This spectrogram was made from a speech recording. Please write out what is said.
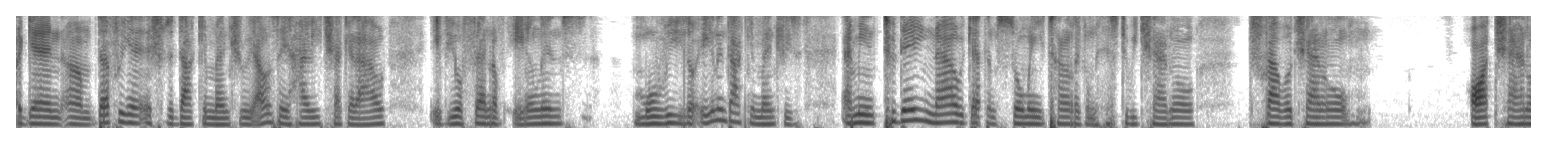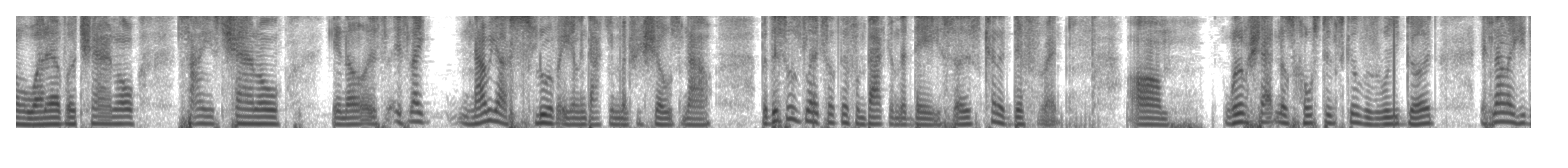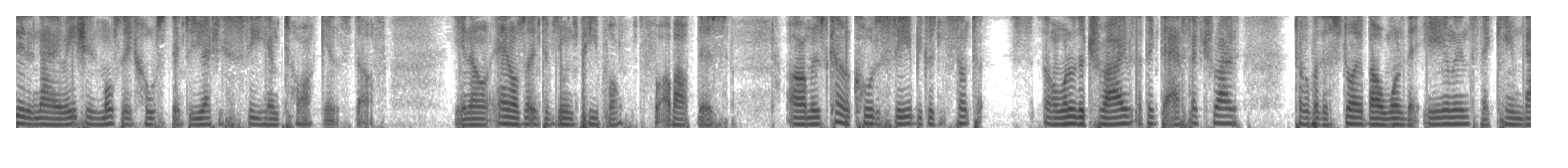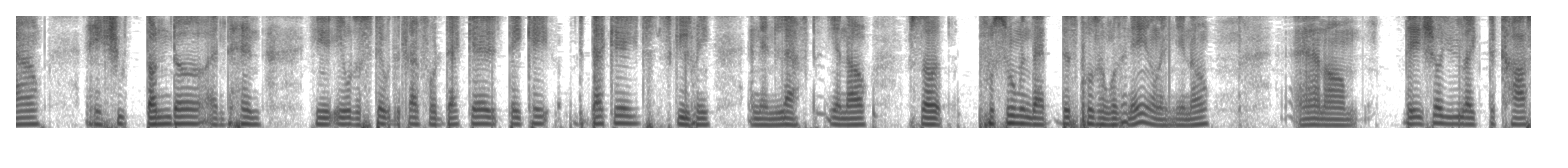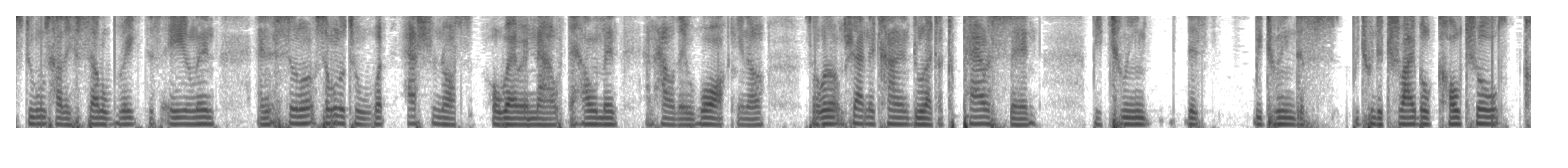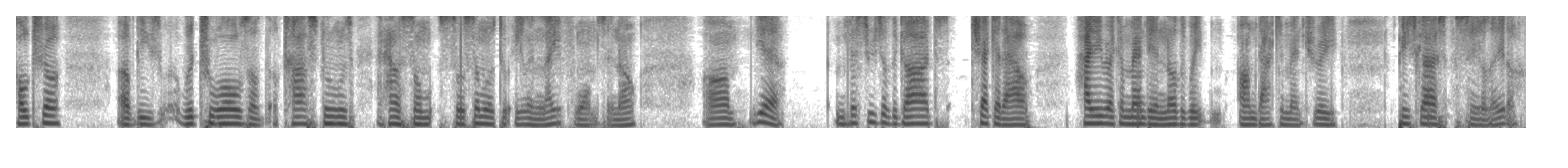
again, um, definitely an interesting documentary. I would say highly check it out if you're a fan of aliens movies or alien documentaries. I mean, today now we get them so many times, like from History Channel, Travel Channel, Art Channel, whatever channel, Science Channel. You know, it's it's like now we got a slew of alien documentary shows now, but this was like something from back in the day, so it's kind of different. Um, William Shatner's hosting skills was really good. It's not like he did a narration, mostly hosting, so you actually see him talking and stuff you know, and also interviewing people for, about this. Um, it's kind of cool to see because sometimes uh, one of the tribes, I think the Aztec tribe, talk about the story about one of the aliens that came down and he shoot thunder and then he able to stay with the tribe for decades, decade, decades, excuse me, and then left. You know, so presuming that this person was an alien, you know, and um, they show you like the costumes, how they celebrate this alien and it's similar similar to what astronauts are wearing now with the helmet and how they walk. You know, so what I'm trying to kind of do like a comparison between this between this between the tribal cultural culture of these rituals of the costumes and how it's so, similar to alien life forms. You know, um, yeah, Mysteries of the Gods. Check it out. Highly recommend it. Another great um documentary. Peace, guys. See you later.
